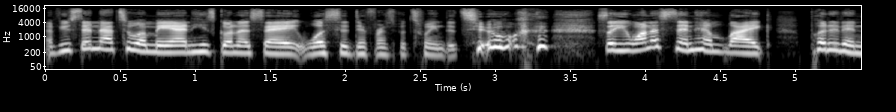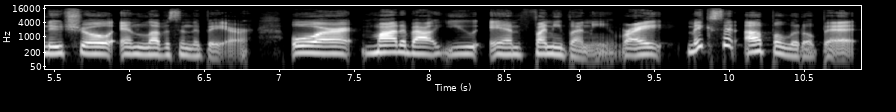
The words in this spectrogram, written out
If you send that to a man, he's going to say, What's the difference between the two? so you want to send him like, Put it in neutral and Love is in the Bare or Mod About You and Funny Bunny, right? Mix it up a little bit.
